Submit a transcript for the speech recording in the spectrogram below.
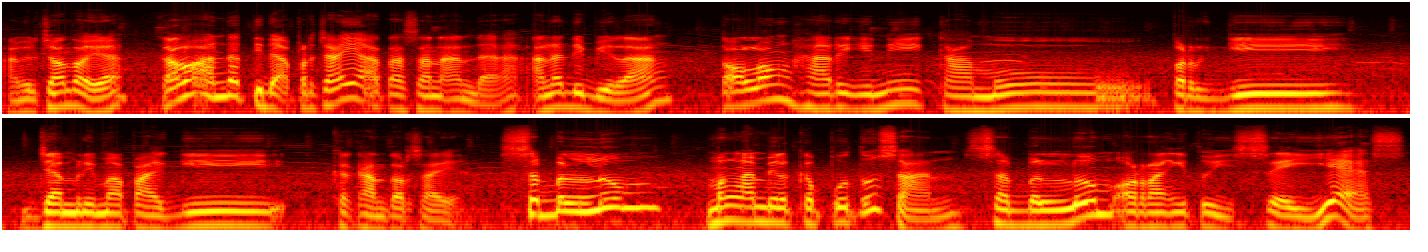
Ambil contoh ya, kalau Anda tidak percaya atasan Anda, Anda dibilang, tolong hari ini kamu pergi jam 5 pagi ke kantor saya. Sebelum mengambil keputusan, sebelum orang itu say yes,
